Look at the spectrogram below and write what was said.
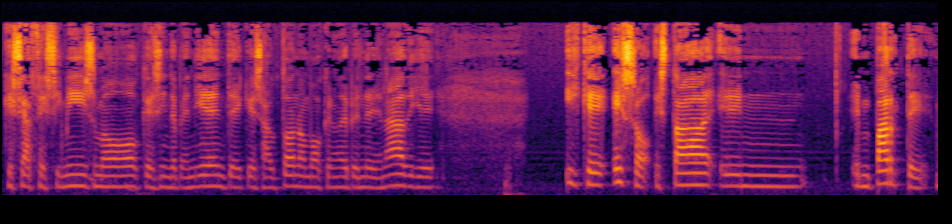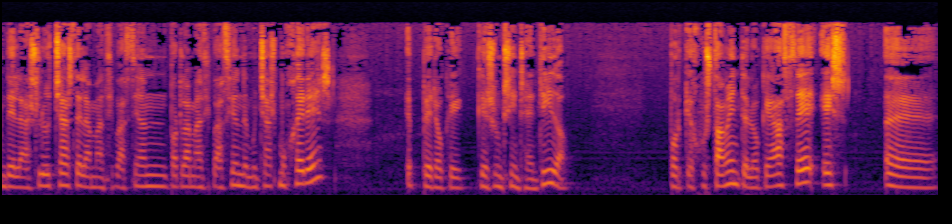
que se hace a sí mismo, que es independiente, que es autónomo, que no depende de nadie, y que eso está en, en parte de las luchas de la emancipación por la emancipación de muchas mujeres, eh, pero que, que es un sinsentido, porque justamente lo que hace es eh,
